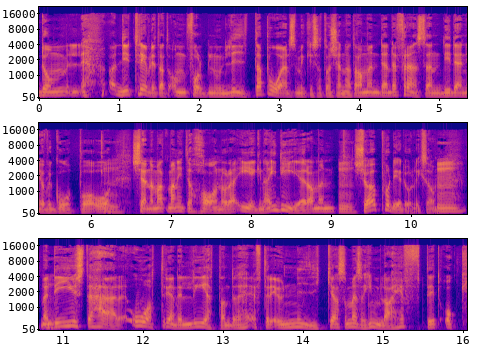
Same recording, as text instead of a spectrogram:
de, det är trevligt att om folk nog litar på en så mycket så att de känner att ja, men den referensen, det är den jag vill gå på. Och känner man att man inte har några egna idéer, ja, men kör på det då. Liksom. Men det är just det här, återigen, det letande efter det unika som är så himla häftigt och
